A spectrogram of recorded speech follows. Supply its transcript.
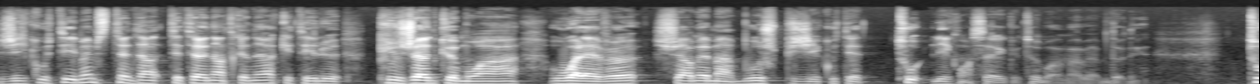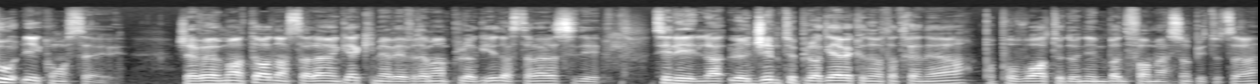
J'ai écouté, même si tu étais un entraîneur qui était le plus jeune que moi ou whatever, je fermais ma bouche puis j'écoutais tous les conseils que tout le monde m'avait donné. Tous les conseils. J'avais un mentor dans ce temps-là, un gars qui m'avait vraiment plugué. Dans ce temps-là, c'est le gym te pluguait avec un autre entraîneur pour pouvoir te donner une bonne formation puis tout ça.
